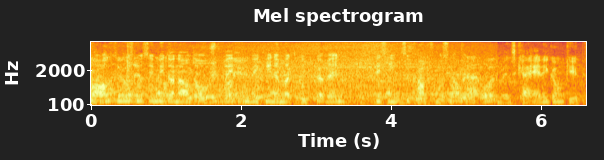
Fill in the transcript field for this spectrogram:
Morgen muss man sich miteinander absprechen, wie können wir Druckerin bis hin zu Kampfmaßnahmen. Wenn es keine Einigung gibt,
